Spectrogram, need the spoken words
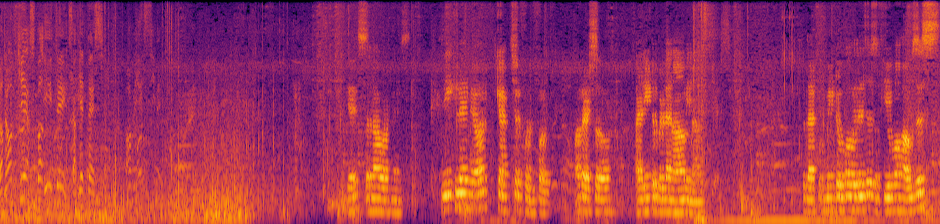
Lancier, sparite, Servientes. Yes, what next? Reclaim your capture full fort. Alright, so I need to build an army now. So that put me two more villages, a few more houses.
